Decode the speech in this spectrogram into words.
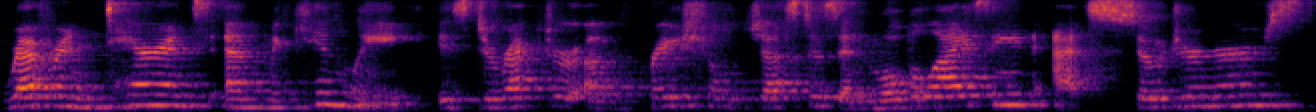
Reverend Terrance M. McKinley is Director of Racial Justice and Mobilizing at Sojourners,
